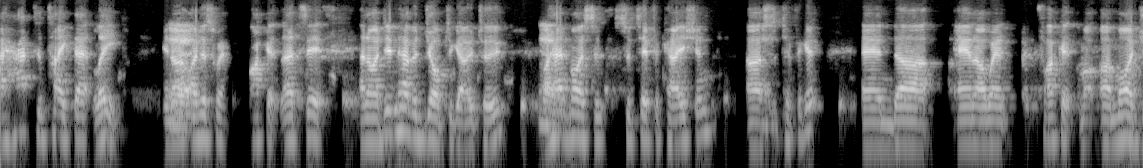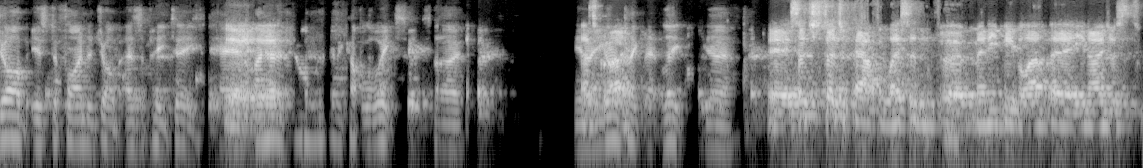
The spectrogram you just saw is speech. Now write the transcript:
I had to take that leap. You know, yeah. I just went, fuck it, that's it. And I didn't have a job to go to. Yeah. I had my certification uh, certificate, and uh, and I went, fuck it, my, uh, my, job is to find a job as a PT. And yeah, I had a job within a couple of weeks. So, you know, you got to take that leap. Yeah. Yeah, such such a powerful lesson for many people out there. You know, just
